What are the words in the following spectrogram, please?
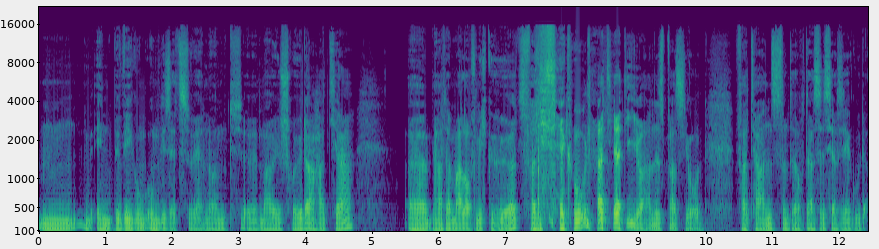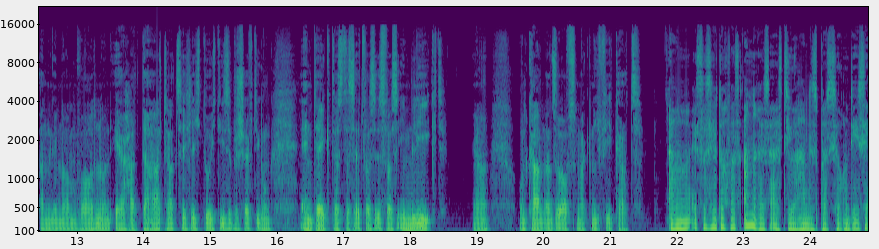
mm, in Bewegung umgesetzt zu werden. Und äh, Mario Schröder hat ja äh, hat er mal auf mich gehört, das fand ich sehr gut, hat ja die Johannespassion vertanzt und auch das ist ja sehr gut angenommen worden und er hat da tatsächlich durch diese Beschäftigung entdeckt, dass das etwas ist, was ihm liegt, ja, und kam dann so aufs Magnificat. Aber ist das ja doch was anderes als die Johannespassion. Die ist,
